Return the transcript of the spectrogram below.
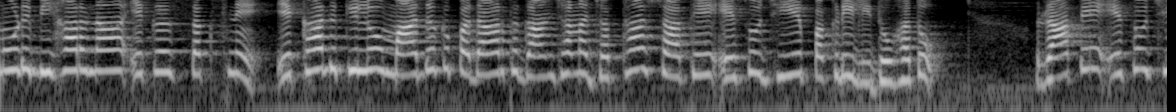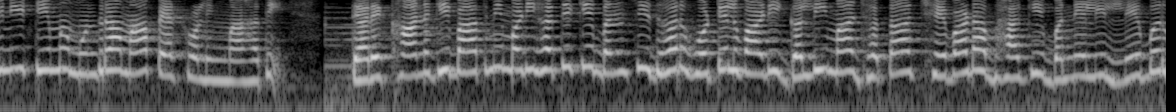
મૂળ બિહારના એક શખ્સને એકાદ કિલો માદક પદાર્થ ગાંજાના જથ્થા સાથે એસઓજીએ પકડી લીધો હતો. રાતે એસઓજીની ટીમ મુન્દ્રામાં પેટ્રોલિંગમાં હતી. ત્યારે ખાનગી બાતમી મળી હતી કે બંસીધર હોટેલવાળી ગલીમાં જતા છેવાડા ભાગે બનેલી લેબર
